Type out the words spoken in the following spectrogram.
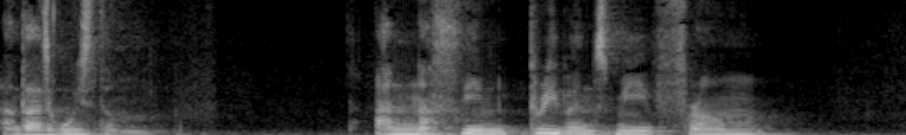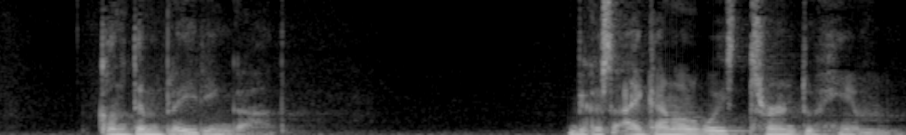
And that's wisdom. And nothing prevents me from contemplating God because I can always turn to Him.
